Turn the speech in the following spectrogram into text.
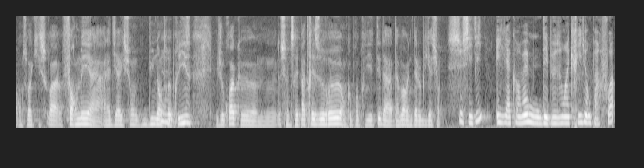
en soi, qu'ils soient formés à, la direction d'une mm. entreprise. Et je crois que ce ne serait pas très heureux en copropriété d'avoir une telle obligation. Ceci dit, il y a quand même des besoins criants parfois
